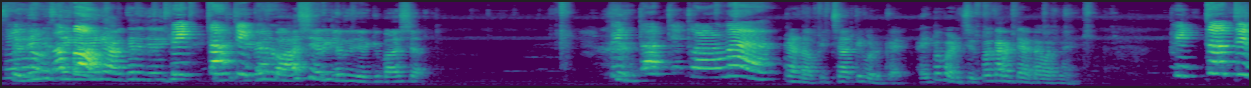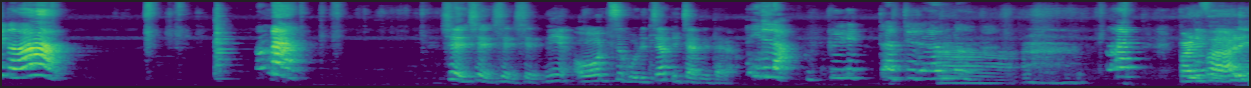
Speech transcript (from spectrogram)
സ്പെല്ലിംഗ് മിസ്റ്റേക്ക് അപ്പോ ആണെങ്കിൽ ആൾക്കാർ വിചാരിക്കും ഇവന് ഭാഷ അറിയില്ലെന്ന് വിചാരിക്കും ഭാഷ. കണ്ടോ? പിച്ചാത്തി കൊടുക്കാൻ. ഇപ്പൊ പഠിച്ചു. ഇപ്പൊ കറക്റ്റ് ആയിട്ടാ പറഞ്ഞേ. ശരി ശരി ശരി ശരി. നീ ഓട്സ് കുടിച്ചാ പിച്ചാത്തി തരാം. പടിപാടി.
